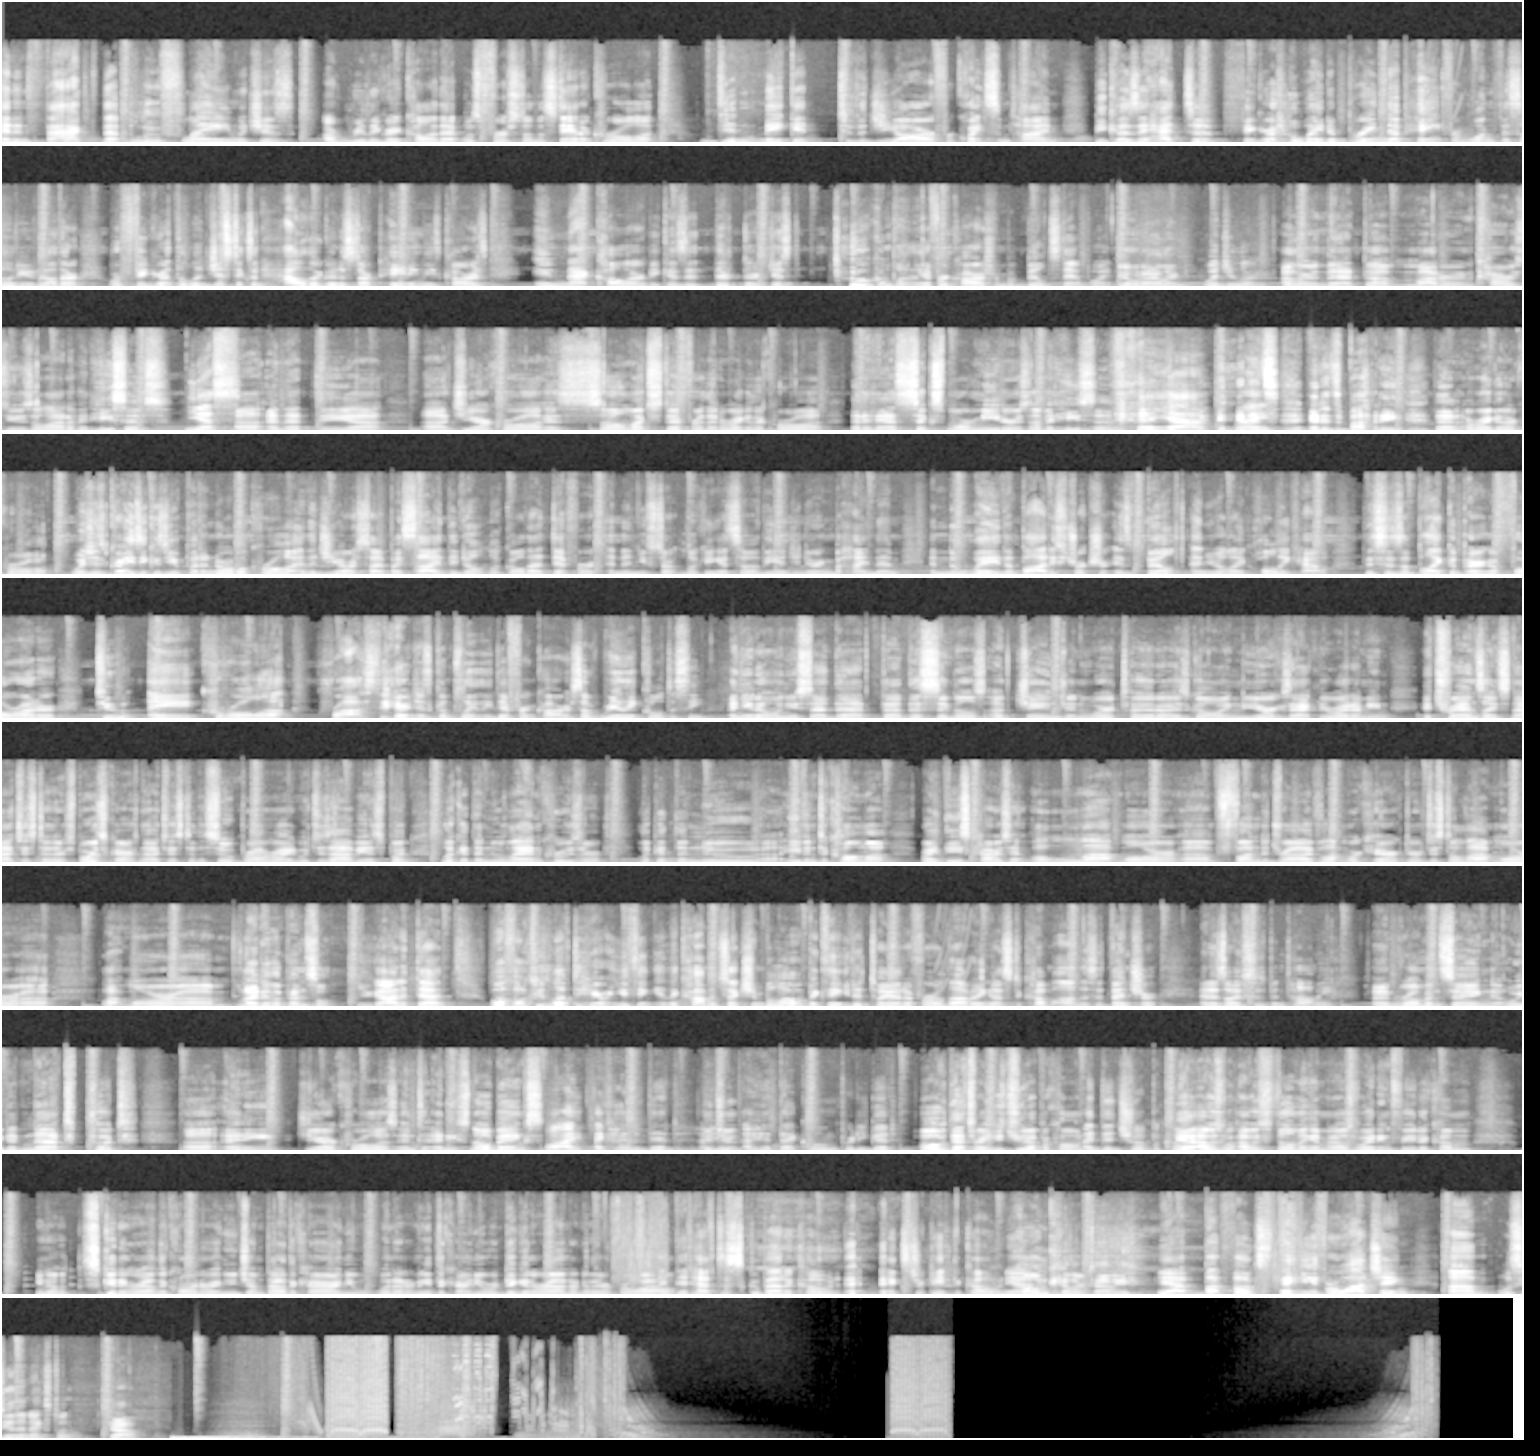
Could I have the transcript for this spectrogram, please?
And in fact, that blue flame, which is a really great color that was first on the standard Corolla, didn't make it to the GR for quite some time because they had to figure out a way to bring the paint from one facility to another or figure out the logistics on how they're going to start painting these cars in that color because it, they're, they're just two completely different cars from a build standpoint. You know what I learned? What'd you learn? I learned that uh, modern cars use a lot of adhesives. Yes. Uh, and that the uh, uh, GR Corolla is so much stiffer than a regular Corolla that it has six more meters of adhesive yeah, in, right. its, in its body than a regular Corolla. Which is crazy because you put a normal Corolla and the GR side by side, they don't look all that different. And then you start looking at some of the engineering behind them and the way the body structure is built, and you're like, holy cow, this is a, like comparing a 4Runner to a Corolla cross. They're just completely different cars. So really cool to see. And you know, when you said that uh, this signals a change in where Toyota is going, you're exactly right. I mean, it translates not just to their sports cars, not just to the Supra, right, which is obvious, but look at the new Land Cruiser, look at the new, uh, even Tacoma, right? These cars have a lot more um, fun to drive, a lot more character, just a lot more. A lot more um, lead in the pencil. You got it, Dad. Well, folks, we'd love to hear what you think in the comment section below. Big thank you to Toyota for allowing us to come on this adventure. And as always, has been Tommy. And Roman saying we did not put uh, any GR Corollas into any snowbanks. Well, I, I kind of did. Did I hit, you? I hit that cone pretty good. Oh, that's right. You chewed up a cone. I did chew up a cone. Yeah, I was I was filming him and I was waiting for you to come, you know, skidding around the corner and you jumped out of the car and you went underneath the car and you were digging around under there for a while. I did have to scoop out a cone, extricate the cone. Yeah. Cone killer, Tommy. Yeah. But folks, thank you for watching. Um, we'll see you in the next one. Ciao.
